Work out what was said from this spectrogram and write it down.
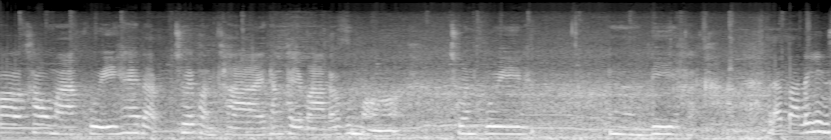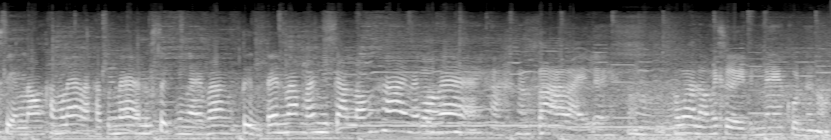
ก็เข้ามาคุยให้แบบช่วยผ่อนคลายทั้งพยาบาลแล้วก็คุณหมอชวนคุย อืมดีค่ะ แล้วตอนได้ยินเสียงน้องครั้งแรกล่ะคะคุณแม่รู้สึกยังไงบ้าง ตื่นเต้นมากไหมมีการร้องไห้ไหมร้คุองณแม่ ไห้ค่ะน้ำตาไหลเลยเพราะว่าเราไม่เคยเป็นแม่คนนะเนาะ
